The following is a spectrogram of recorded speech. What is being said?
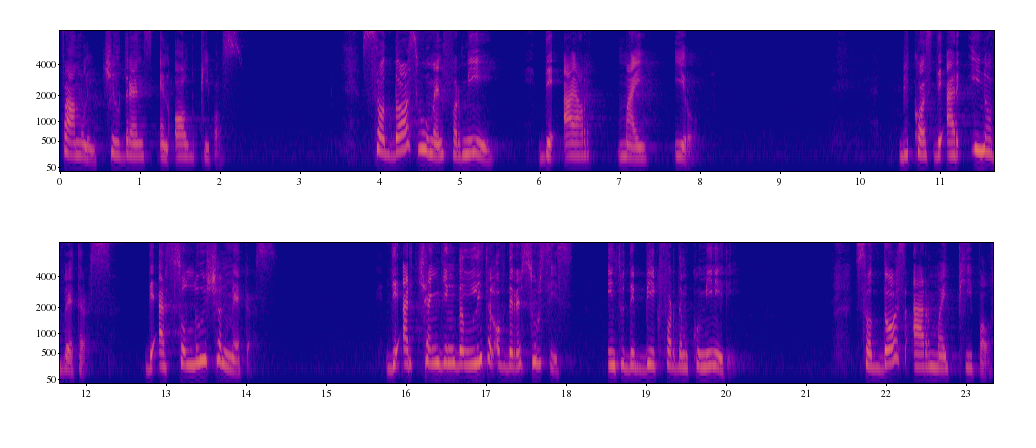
family, children, and all the peoples. So those women, for me, they are my hero. Because they are innovators. They are solution makers. They are changing the little of the resources into the big for them community. So those are my people.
